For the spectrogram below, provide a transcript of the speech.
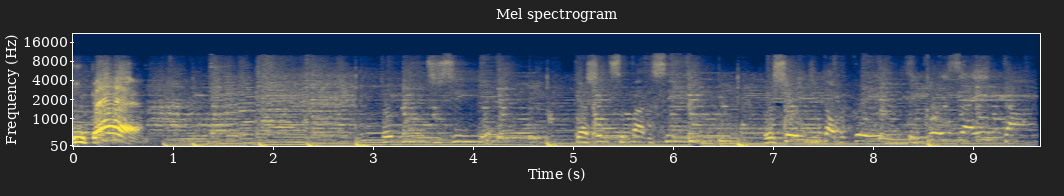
Em pé dizia que a gente se parecia. Eu sou de tal coisa e tal.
